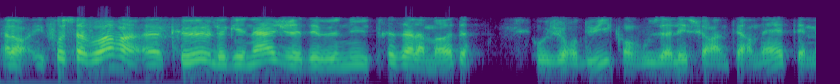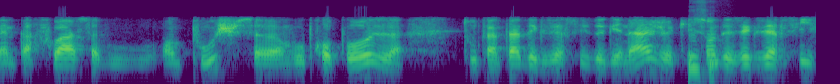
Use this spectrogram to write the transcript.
Alors il faut savoir euh, que le gainage est devenu très à la mode. Aujourd'hui, quand vous allez sur Internet, et même parfois ça vous en push, on vous propose tout un tas d'exercices de gainage qui sont des exercices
